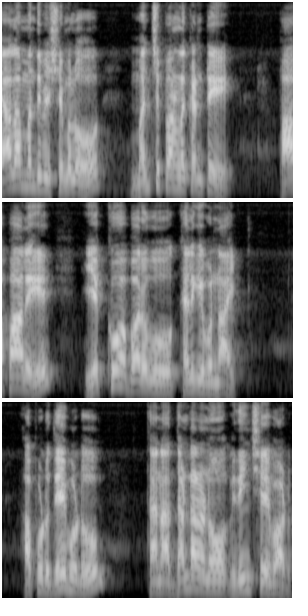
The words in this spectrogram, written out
చాలామంది విషయంలో మంచి పనుల కంటే పాపాలే ఎక్కువ బరువు కలిగి ఉన్నాయి. అప్పుడు దేవుడు తన దండనను విధించేవాడు.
